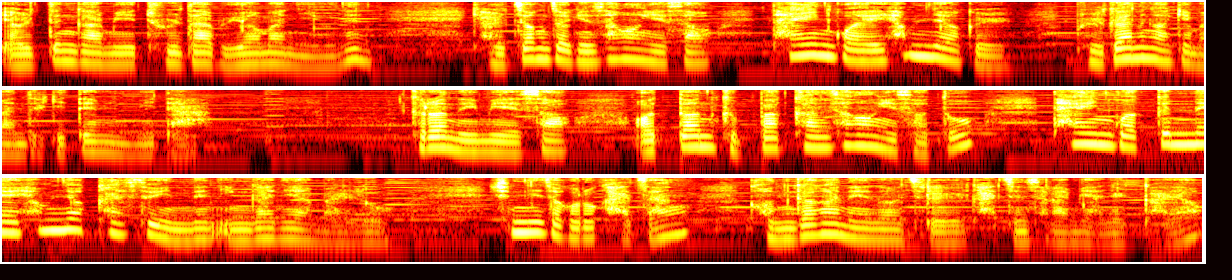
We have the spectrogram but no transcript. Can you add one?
열등감이 둘 다 위험한 이유는 결정적인 상황에서 타인과의 협력을 불가능하게 만들기 때문입니다. 그런 의미에서 어떤 급박한 상황에서도 타인과 끝내 협력할 수 있는 인간이야말로 심리적으로 가장 건강한 에너지를 가진 사람이 아닐까요?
